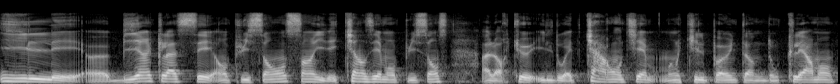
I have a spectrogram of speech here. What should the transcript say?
il est euh, bien classé en puissance, hein, il est 15e en puissance, alors qu'il doit être 40e en kill point, donc clairement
